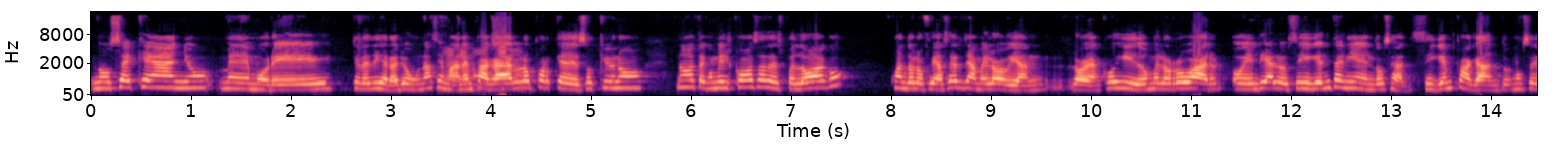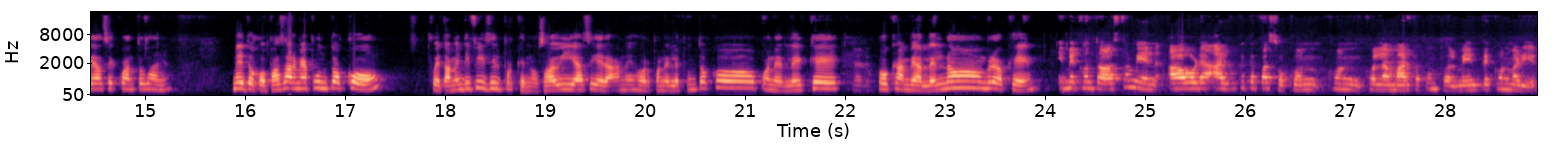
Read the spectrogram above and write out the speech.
no sé qué año me demoré, que les dijera yo, una semana en pagarlo, porque de eso que uno, no, tengo mil cosas, después lo hago, cuando lo fui a hacer ya me lo habían, lo habían cogido, me lo robaron, hoy en día lo siguen teniendo, o sea, siguen pagando, no sé hace cuántos años. Me tocó pasarme a .co, fue también difícil porque no sabía si era mejor ponerle .co, ponerle qué, o cambiarle el nombre o qué. Y me contabas también ahora algo que te pasó con, con, con la marca puntualmente, con María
